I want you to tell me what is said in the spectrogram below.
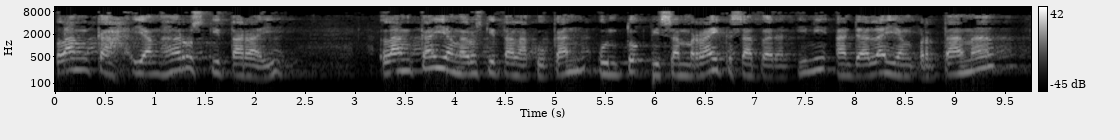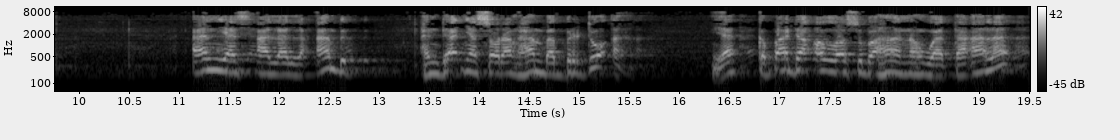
langkah yang harus kita raih Langkah yang harus kita lakukan untuk bisa meraih kesabaran ini adalah yang pertama an yas'alal abd hendaknya seorang hamba berdoa ya kepada Allah Subhanahu wa taala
